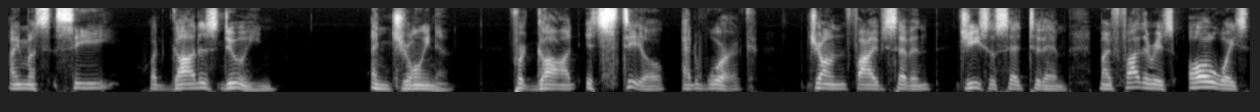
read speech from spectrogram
I must see what God is doing and join Him. For God is still at work. John 5 7, Jesus said to them, My Father is always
